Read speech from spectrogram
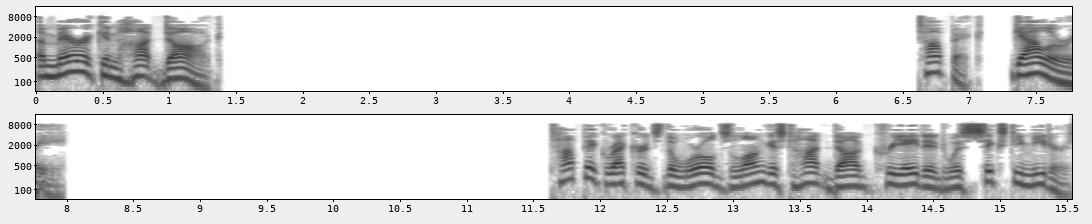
American hot dog. Gallery Topic records The world's longest hot dog created was 60 meters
